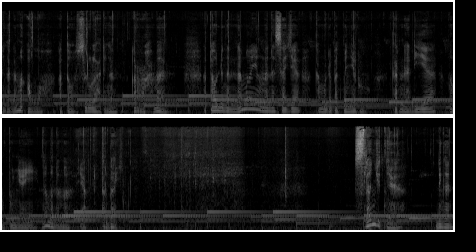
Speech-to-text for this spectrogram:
dengan nama Allah atau serulah dengan Ar-Rahman atau dengan nama yang mana saja kamu dapat menyeru karena dia mempunyai nama-nama yang terbaik. Selanjutnya, dengan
